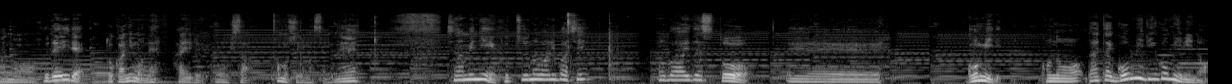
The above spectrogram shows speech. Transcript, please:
あの、筆入れとかにもね、入る大きさかもしれませんね。ちなみに、普通の割り箸の場合ですと、えー、5ミリ。この、だいたい5ミリ5ミリの、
